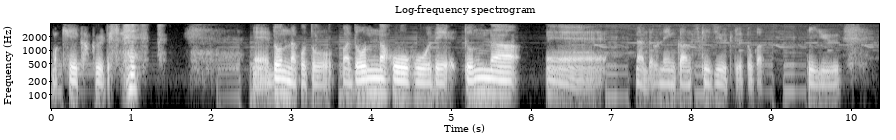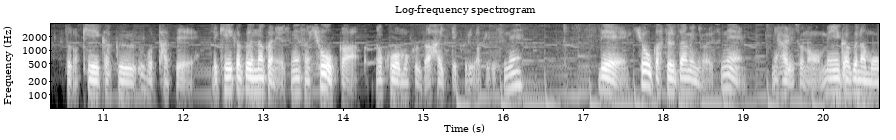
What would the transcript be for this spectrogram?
まあ、計画ですね。えー、どんなことを、まあ、どんな方法で、どんな、えー、なんだろう、年間スケジュールとかっていう、その計画を立て、で、計画の中にですね、その評価の項目が入ってくるわけですね。で、評価するためにはですね、やはりその明確な目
